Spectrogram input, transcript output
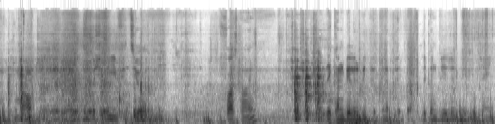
to mount, especially if it's your first time. They can be a little bit they can be a little bit of pain.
